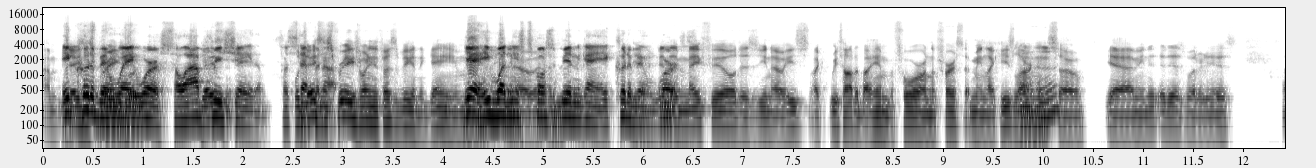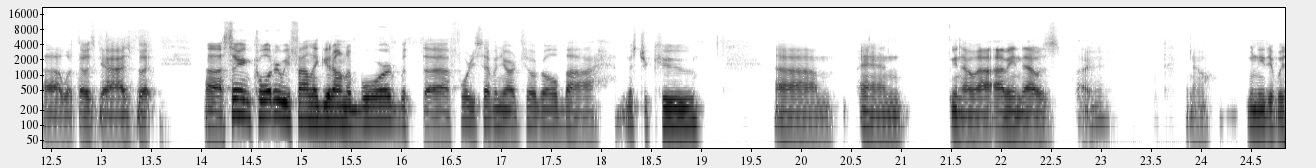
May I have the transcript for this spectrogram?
um, it could have been way worse. So I Jason, appreciate him for stepping well, Jason up. Spriggs wasn't even supposed to be in the game. Yeah, he wasn't know, supposed and, to be in the game. It could have yeah, been worse. And Mayfield is, you know, he's like we talked about him before on the first. I mean, like he's learning. Mm-hmm. So yeah, I mean, it, it is what it is uh, with those guys. But uh, second quarter, we finally get on the board with a 47 yard field goal by Mr. Koo. Um, and you know, I, I mean, that was, mm-hmm. I, you know, we needed. We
